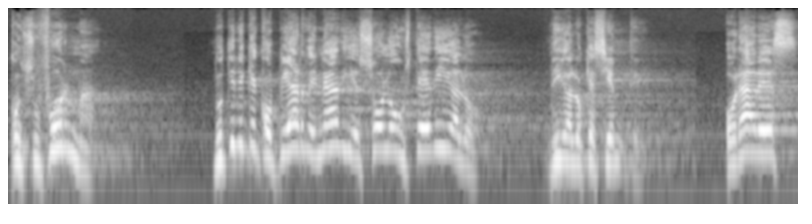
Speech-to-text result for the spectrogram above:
con su forma. No tiene que copiar de nadie, solo usted dígalo, diga lo que siente. Orar es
